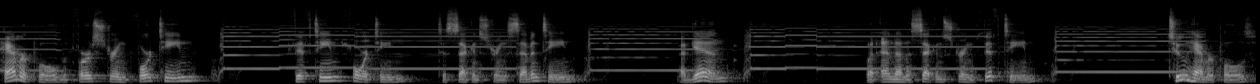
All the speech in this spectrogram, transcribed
Hammer pull the first string 14, 15, 14 to second string 17, again, but end on the second string 15, two hammer pulls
